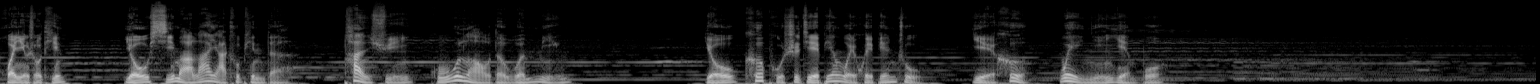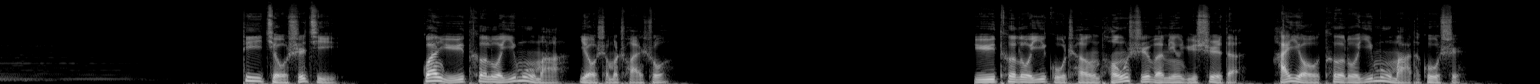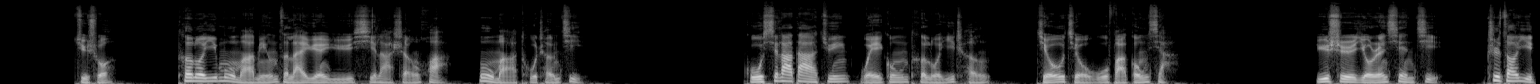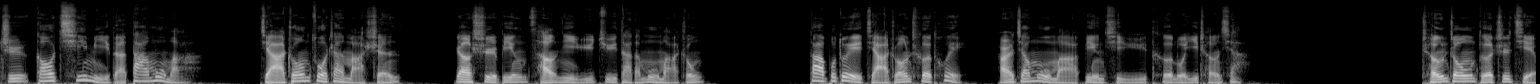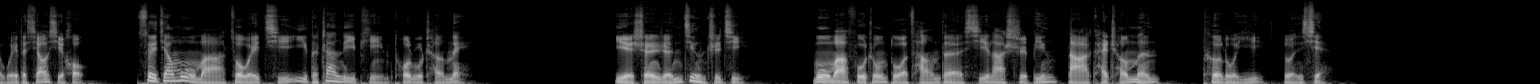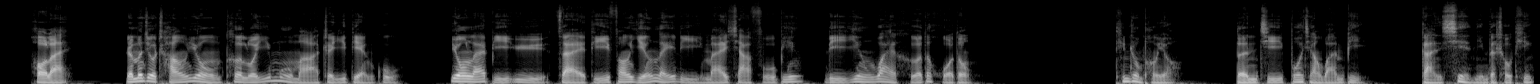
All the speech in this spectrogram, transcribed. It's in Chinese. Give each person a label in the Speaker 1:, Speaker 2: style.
Speaker 1: 欢迎收听由喜马拉雅出品的《探寻古老的文明》，由科普世界编委会编著，野鹤为您演播。第九十集，关于特洛伊木马有什么传说？与特洛伊古城同时闻名于世的，还有特洛伊木马的故事。据说，特洛伊木马名字来源于希腊神话《木马屠城记》。古希腊大军围攻特洛伊城，久久无法攻下。于是有人献计，制造一只高七米的大木马，假装作战马神，让士兵藏匿于巨大的木马中。大部队假装撤退，而将木马并弃于特洛伊城下。城中得知解围的消息后，遂将木马作为奇异的战利品拖入城内。夜深人静之际，木马腹中躲藏的希腊士兵打开城门，特洛伊沦陷。后来，人们就常用“特洛伊木马”这一典故。用来比喻在敌方营垒里埋下伏兵、里应外合的活动。听众朋友，本集播讲完毕，感谢您的收听。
